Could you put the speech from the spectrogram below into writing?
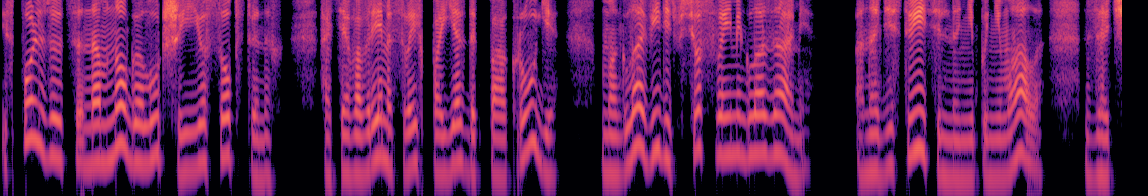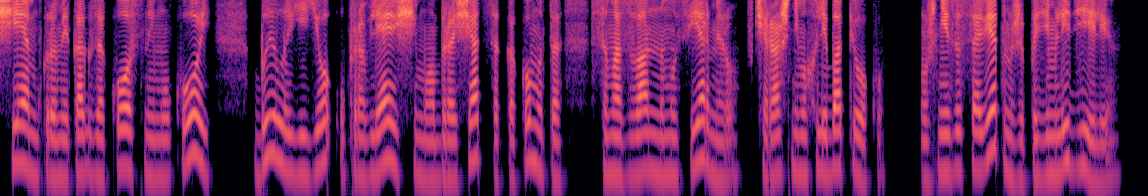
используются намного лучше ее собственных, хотя во время своих поездок по округе могла видеть все своими глазами. Она действительно не понимала, зачем, кроме как за костной мукой, было ее управляющему обращаться к какому-то самозванному фермеру, вчерашнему хлебопеку. Уж не за советом же по земледелию.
